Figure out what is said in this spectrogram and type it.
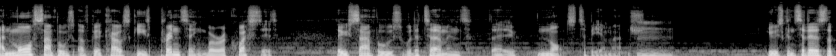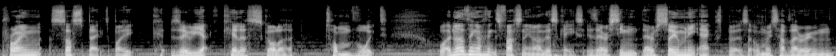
and more samples of Gaikowski's printing were requested. Those samples were determined, though, not to be a match. Hmm. He was considered as the prime suspect by Zodiac killer scholar Tom Voigt. Well, another thing I think is fascinating about this case is there seem there are so many experts that almost have their own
